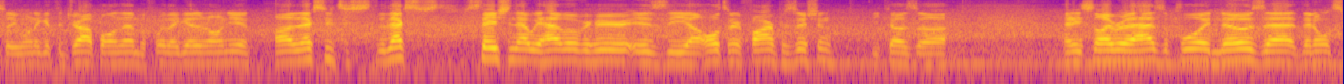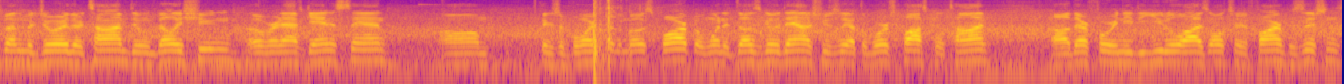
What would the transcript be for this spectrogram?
So you want to get the drop on them before they get it on you. Uh, the next the next station that we have over here is the uh, alternate firing position because uh, any sniper that has deployed knows that they don't spend the majority of their time doing belly shooting over in Afghanistan. Um, things are boring for the most part, but when it does go down, it's usually at the worst possible time. Uh, therefore, we need to utilize alternate firing positions.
